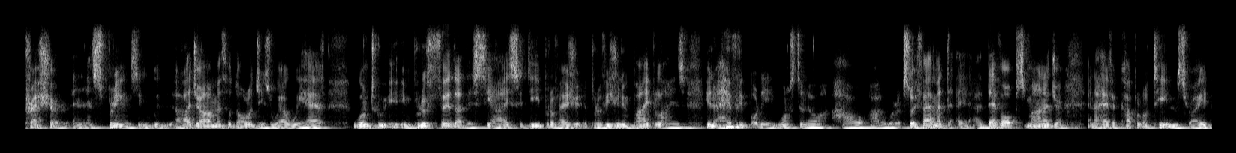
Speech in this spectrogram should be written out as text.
pressure and, and, springs with agile methodologies where we have want to improve further the CI/CD provision, provisioning pipelines. You know, everybody wants to know how, how it works. So if I'm a, a, DevOps manager and I have a couple of teams, right,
